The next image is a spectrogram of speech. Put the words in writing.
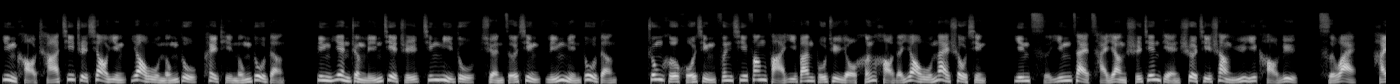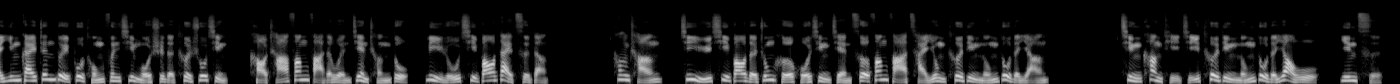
应考察机制效应、药物浓度、配体浓度等。并验证临界值、精密度、选择性、灵敏度等。中和活性分析方法一般不具有很好的药物耐受性，因此应在采样时间点设计上予以考虑。此外，还应该针对不同分析模式的特殊性，考察方法的稳健程度，例如细胞代次等。通常，基于细胞的中和活性检测方法采用特定浓度的阳性抗体及特定浓度的药物，因此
